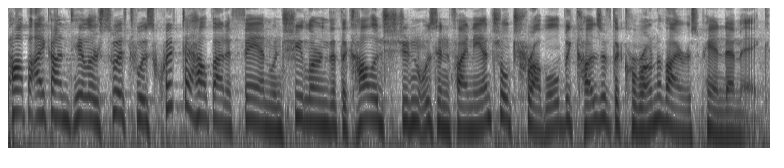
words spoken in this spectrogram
Pop icon Taylor Swift was quick to help out a fan when she learned that the college student was in financial trouble because of the coronavirus pandemic.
